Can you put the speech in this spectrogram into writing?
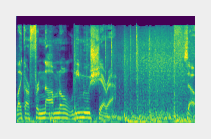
like our phenomenal Limu Share app. So,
